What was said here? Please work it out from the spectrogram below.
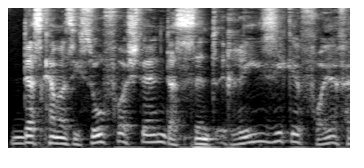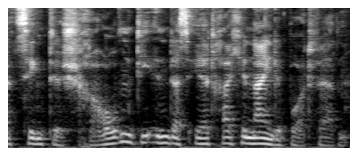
Das kann man sich so vorstellen, das sind riesige feuerverzinkte Schrauben, die in das Erdreich hineingebohrt werden.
